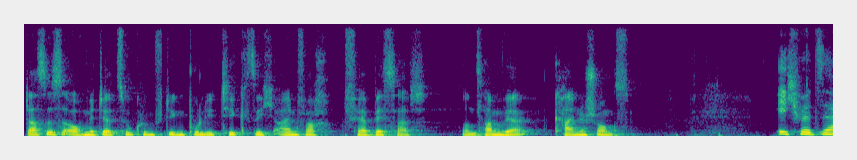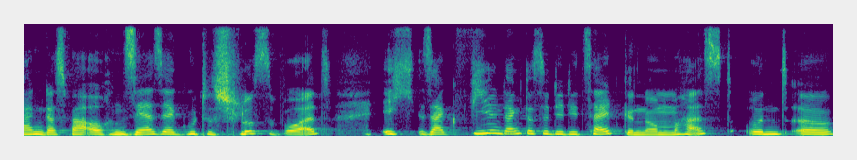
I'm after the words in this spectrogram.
dass es auch mit der zukünftigen Politik sich einfach verbessert. Sonst haben wir keine Chance. Ich würde sagen, das war auch ein sehr, sehr gutes Schlusswort. Ich sage vielen Dank, dass du dir die Zeit genommen hast und äh,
